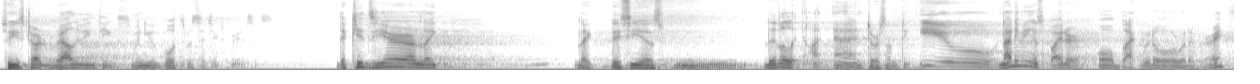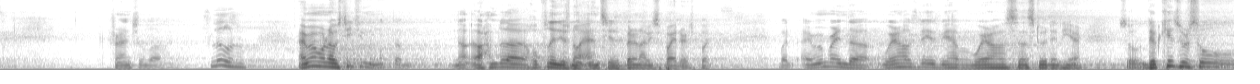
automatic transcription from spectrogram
So you start valuing things when you go through such experiences. The kids here are like, like they see a mm, little ant or something. Ew! Not even a spider. Oh, black widow or whatever, right? Tarantula. It's little. I remember when I was teaching the maktab. Now, alhamdulillah, hopefully there's no ants here. There better not be spiders. But, but I remember in the warehouse days, we have a warehouse uh, student here. So their kids were so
